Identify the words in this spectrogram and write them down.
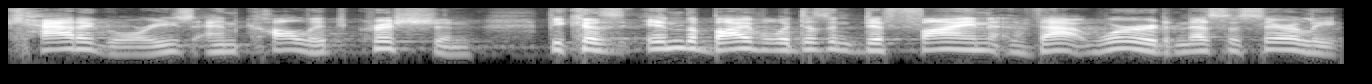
categories and call it Christian. Because in the Bible, it doesn't define that word necessarily.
